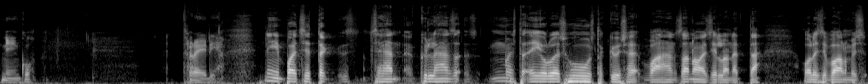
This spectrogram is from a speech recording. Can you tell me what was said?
niin kuin, tradea. Niin, paitsi että sehän, kyllähän mun mielestä ei ollut edes huhusta kyse, vaan hän sanoi silloin, että olisi valmis,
